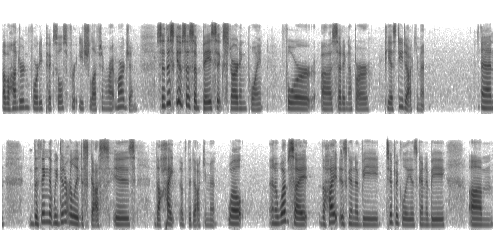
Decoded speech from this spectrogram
of 140 pixels for each left and right margin. So this gives us a basic starting point for uh, setting up our PSD document. And the thing that we didn't really discuss is the height of the document. Well, in a website, the height is going to be typically is going to be um,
